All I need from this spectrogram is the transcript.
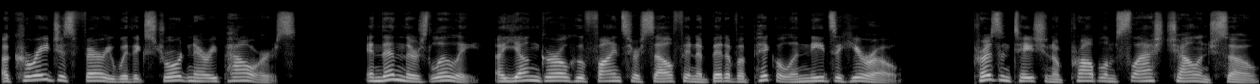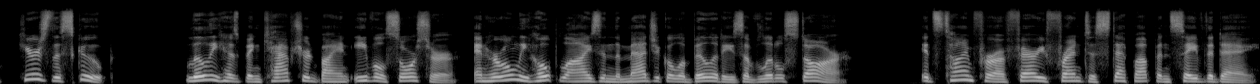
a courageous fairy with extraordinary powers. And then there's Lily, a young girl who finds herself in a bit of a pickle and needs a hero. Presentation of problem slash challenge so, here's the scoop. Lily has been captured by an evil sorcerer, and her only hope lies in the magical abilities of Little Star. It's time for our fairy friend to step up and save the day.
